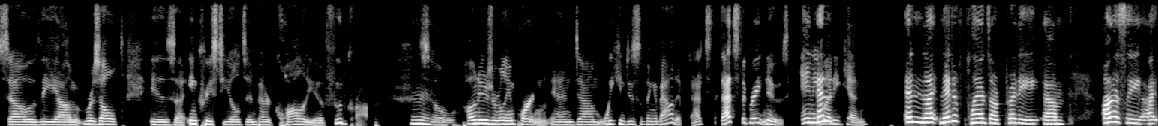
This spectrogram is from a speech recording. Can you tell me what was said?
So the um, result is uh, increased yields and better quality of food crop Mm. So pollinators are really important, and um, we can do something about it. That's that's the great news. Anybody and, can. And native plants are pretty. Um, honestly, I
